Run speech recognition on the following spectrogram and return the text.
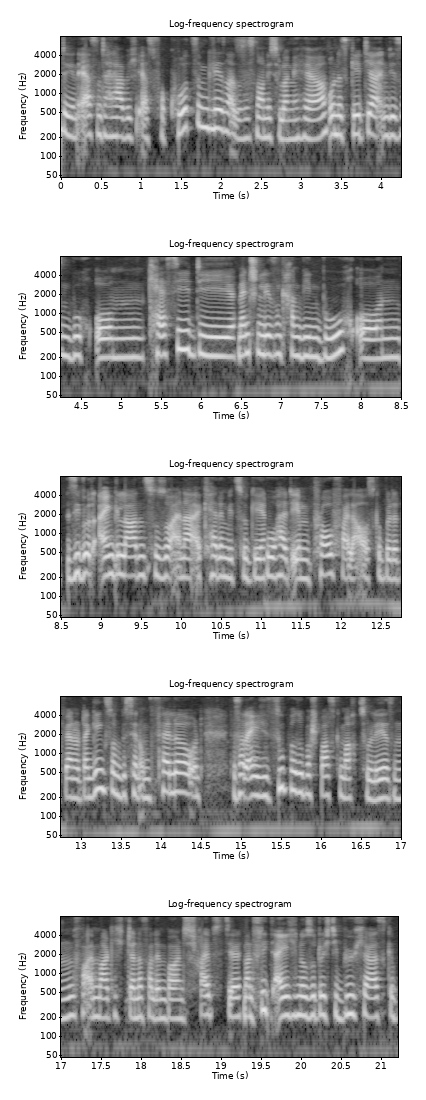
Den ersten Teil habe ich erst vor kurzem gelesen, also es ist noch nicht so lange her. Und es geht ja in diesem Buch um Cassie, die Menschen lesen kann wie ein Buch und sie wird eingeladen zu so einer Academy zu gehen, wo halt eben Profiler ausgebildet werden und dann ging es so ein bisschen um Fälle und das hat eigentlich super, super Spaß gemacht zu lesen. Vor allem mag ich Jennifer Lynn Schreibstil. Man fliegt eigentlich nur so durch die Bücher. Es gibt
